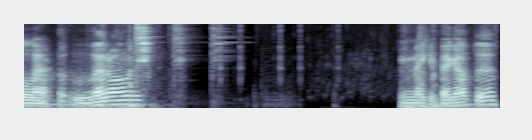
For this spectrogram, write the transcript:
Slap that on. Make it back up there.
